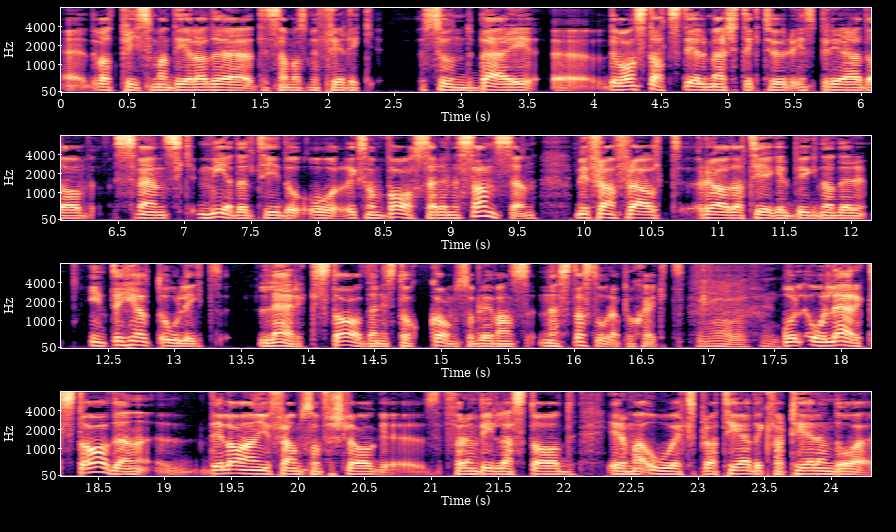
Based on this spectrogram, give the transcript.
Eh, Det var ett pris som han delade tillsammans med Fredrik Sundberg. Eh, det var en stadsdel med arkitektur inspirerad av svensk medeltid och, och liksom Vasarenässansen med framförallt röda tegelbyggnader, inte helt olikt Lärkstaden i Stockholm som blev hans nästa stora projekt. Fint. Och, och Lärkstaden, det la han ju fram som förslag eh, för en villastad i de här oexploaterade kvarteren då,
